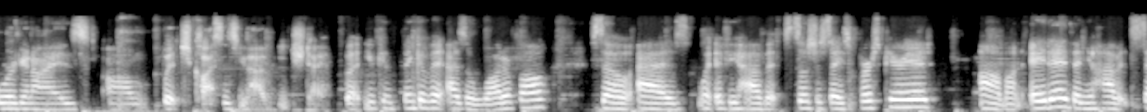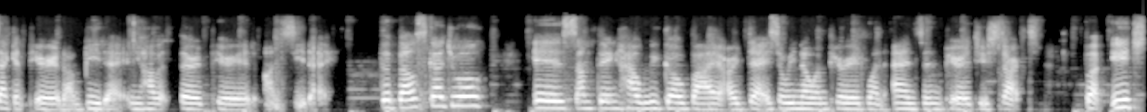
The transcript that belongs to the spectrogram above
organize um, which classes you have each day. But you can think of it as a waterfall. So, as if you have it social studies first period, um, on A day, then you have it second period on B day, and you have it third period on C day. The bell schedule is something how we go by our day. So we know when period one ends and period two starts. But each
